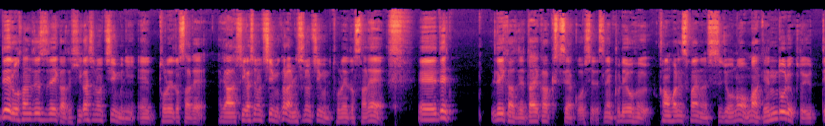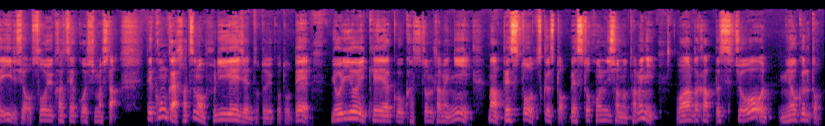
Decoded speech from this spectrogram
で、ロサンゼルス・レイカーズ東のチームに、え、トレードされ、いや、東のチームから西のチームにトレードされ、えー、で、レイカーズで大活躍をしてですね、プレーオフ、カンファレンスファイナル出場の、まあ、原動力と言っていいでしょう。そういう活躍をしました。で、今回初のフリーエージェントということで、より良い契約を勝ち取るために、まあ、ベストを尽くすと、ベストコンディションのために、ワールドカップ出場を見送ると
